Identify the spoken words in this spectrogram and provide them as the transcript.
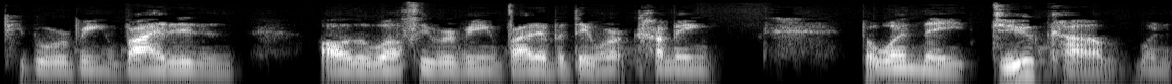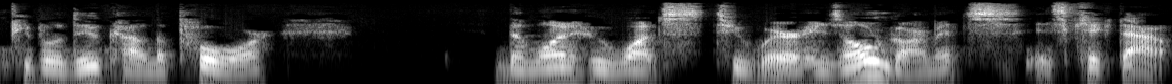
people were being invited, and all the wealthy were being invited, but they weren't coming. But when they do come, when people do come, the poor, the one who wants to wear his own garments is kicked out.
